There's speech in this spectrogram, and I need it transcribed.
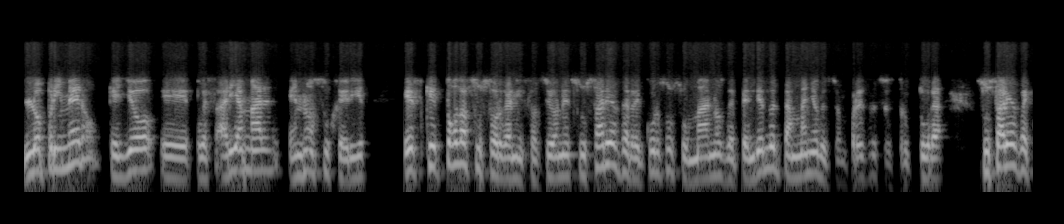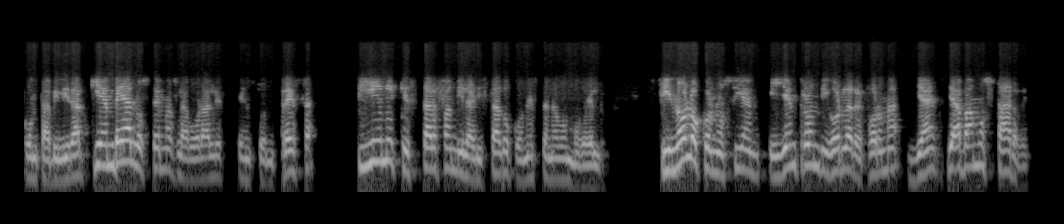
Lo primero que yo eh, pues haría mal en no sugerir es que todas sus organizaciones, sus áreas de recursos humanos, dependiendo del tamaño de su empresa y su estructura, sus áreas de contabilidad, quien vea los temas laborales en su empresa, tiene que estar familiarizado con este nuevo modelo. Si no lo conocían y ya entró en vigor la reforma, ya, ya vamos tarde.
